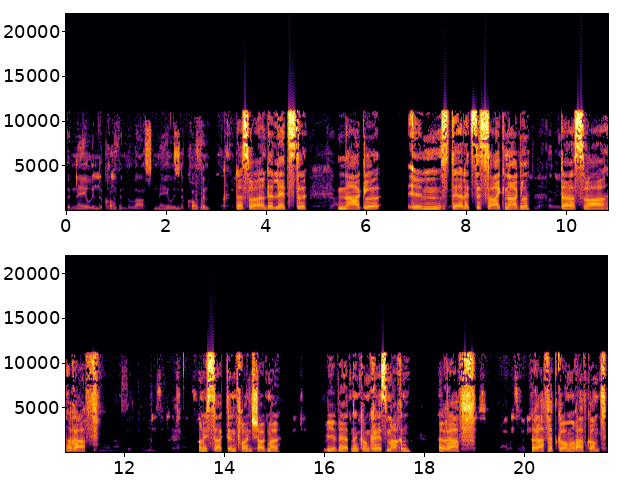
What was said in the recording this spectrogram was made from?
The nail in the coffin, the last nail in the coffin. das war der letzte Nagel, im, der letzte Sargnagel, das war Raf. Und ich sagte den Freund, schaut mal, wir werden einen Kongress machen. Raf, Raf wird kommen, Raf kommt.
